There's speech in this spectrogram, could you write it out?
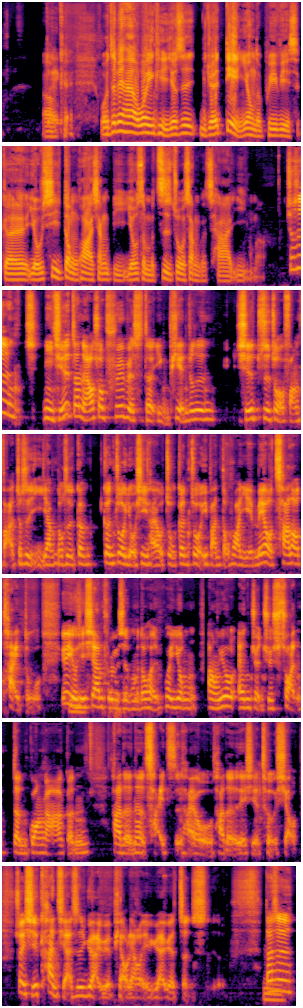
对 OK，我这边还有问一题，就是你觉得电影用的 previous 跟游戏动画相比，有什么制作上的差异吗？就是你其实真的要说 previous 的影片，就是其实制作方法就是一样，都是跟跟做游戏还有做跟做一般动画也没有差到太多。因为尤其像 previous 我们都很会用 Unreal Engine 去算灯光啊，跟它的那个材质，还有它的那些特效，所以其实看起来是越来越漂亮，也越来越真实的。但是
